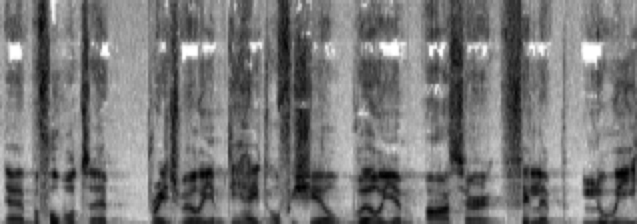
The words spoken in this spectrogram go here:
Bijvoorbeeld Prins William, die heet officieel William Arthur Philip Louis.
